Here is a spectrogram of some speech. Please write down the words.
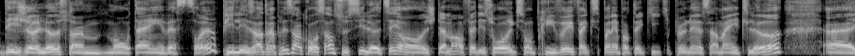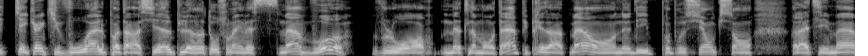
déjà là, c'est un montant à investir. Puis les entreprises en croissance aussi, là, tu sais, on- justement, on fait des soirées qui sont privées. Fait que c'est pas n'importe qui qui peut nécessairement être là. Euh, Quelqu'un qui voit le potentiel puis le retour sur l'investissement va vouloir mettre le montant. Puis présentement, on a des propositions qui sont relativement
